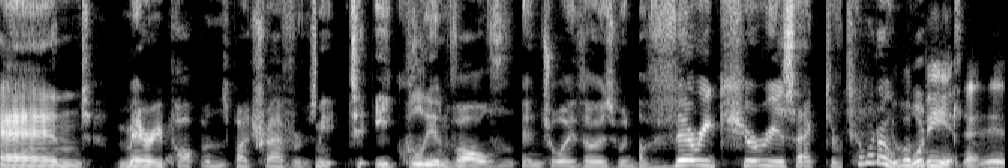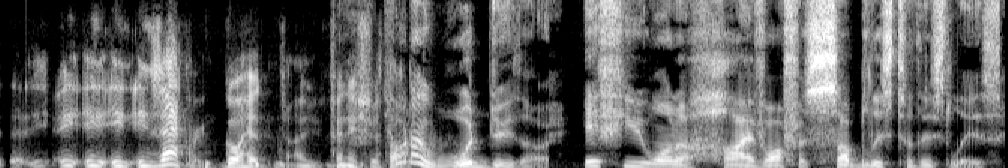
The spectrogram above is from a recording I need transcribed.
and Mary Poppins by Travers. I mean, to equally involve, enjoy those would be a very curious act of. Tell what I would, would be. Exactly. Go ahead. Finish your thought. What I would do though, if you want to hive off a sub list to this list,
